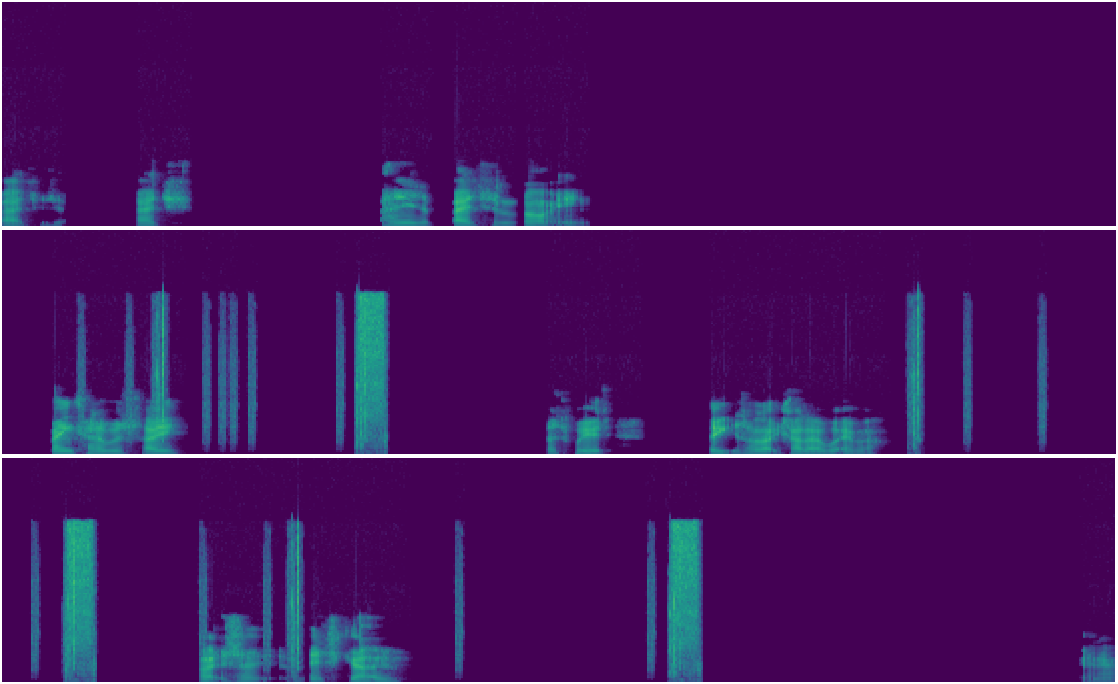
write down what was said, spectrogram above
Badge. Badge. I need a badge line. Main color would say. That's weird. Seats are that color, whatever. Right, so let's go. Getting out.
